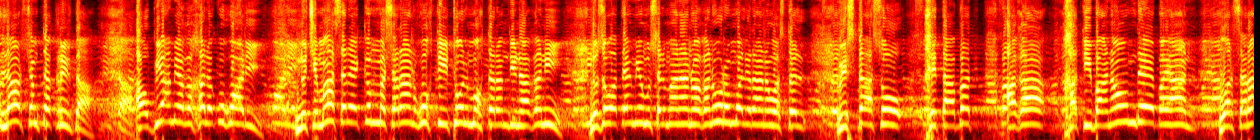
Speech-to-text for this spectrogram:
لاړ شم تقریر ته او بیا مې هغه خلک وغواړي نو چې ما سره کم مشران غوښتي ټول محترم دي ناغني نو زه وته مې مسلمانانو هغه نورم ولې رانه وستل وستاسو خطابت هغه خطیبانه هم دی بیان ورسره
